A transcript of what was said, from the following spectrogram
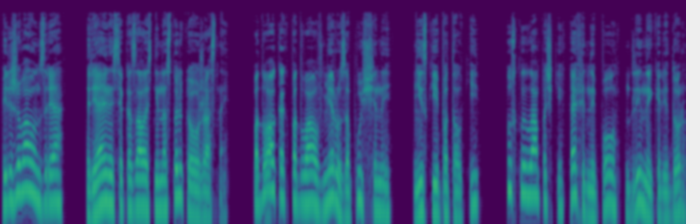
Переживал он зря. Реальность оказалась не настолько ужасной. Подвал как подвал, в меру запущенный. Низкие потолки, тусклые лампочки, кафельный пол, длинный коридор.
